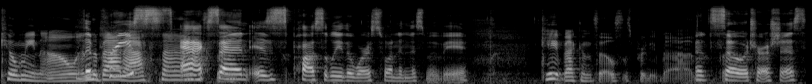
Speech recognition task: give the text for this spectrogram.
kill me now. And the, bad priest's accent. accent is possibly the worst one in this movie. Kate Beckinsale's is pretty bad. It's so atrocious.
